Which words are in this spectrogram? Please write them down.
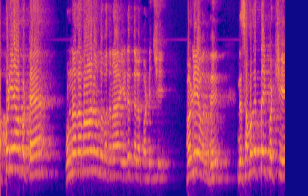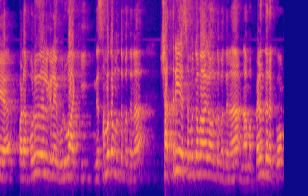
அப்படியாப்பட்ட உன்னதமான வந்து பாத்தீங்கன்னா இடத்துல படிச்சு வெளியே வந்து இந்த சமூகத்தை பற்றிய பல புரிதல்களை உருவாக்கி இந்த சமூகம் வந்து பாத்தீங்கன்னா சத்திரிய சமூகமாக வந்து பாத்தீங்கன்னா நாம பிறந்திருக்கோம்.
